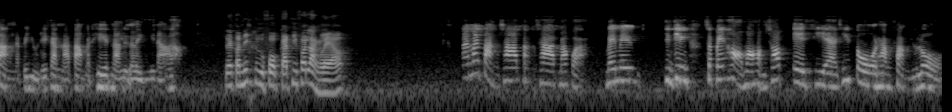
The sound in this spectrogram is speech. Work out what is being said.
รั่งนะไปอยู่ด้วยกันนะต่างประเทศนะหรืออะไรอย่างนี้นะแต่ตอนนี้คือโฟกัสที่ฝรั่งแล้ว ไม่ไม่ต่างชาติต่างชาติมากกว่า ไม่ไม่จริง ๆ สเปคหอมอะหอมชอบเอเชียที่โตทางฝั่งยุโรป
